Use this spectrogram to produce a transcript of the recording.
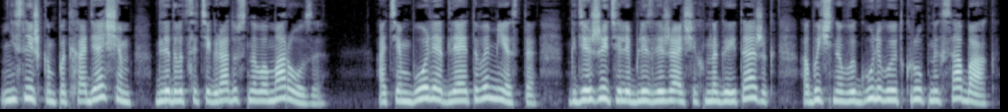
не слишком подходящем для двадцатиградусного мороза, а тем более для этого места, где жители близлежащих многоэтажек обычно выгуливают крупных собак,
